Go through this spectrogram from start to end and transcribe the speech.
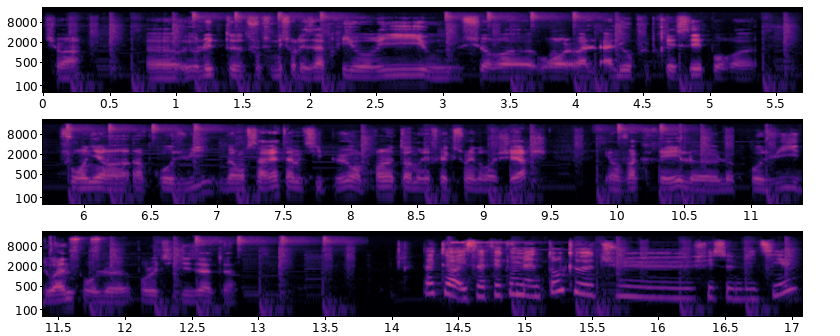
tu vois? Euh, Au lieu de fonctionner sur des a priori ou sur euh, aller au plus pressé pour fournir un, produit, ben on s'arrête un petit peu, on prend un temps de réflexion et de recherche et on va créer le, produit idoine pour l'utilisateur. Pour D'accord. Et ça fait combien de temps que tu fais ce métier?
